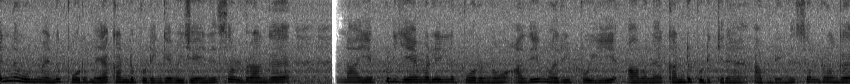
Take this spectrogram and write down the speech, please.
என்ன உண்மைன்னு பொறுமையாக கண்டுபிடிங்க விஜய்னு சொல்கிறாங்க நான் எப்படி என் வழியில் போகிறேனோ அதே மாதிரி போய் அவளை கண்டுபிடிக்கிறேன் அப்படின்னு சொல்கிறாங்க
